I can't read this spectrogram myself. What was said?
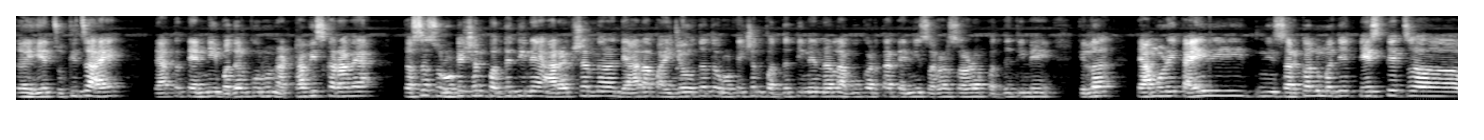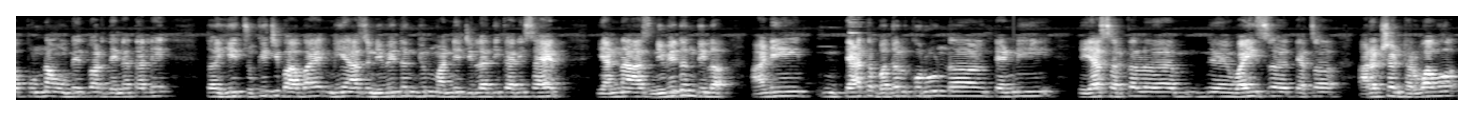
तर हे चुकीचं आहे. त्यात त्यांनी बदल करून अठ्ठावीस कराव्या. तसंच रोटेशन पद्धतीने आरक्षण द्यायला पाहिजे होतं तर रोटेशन पद्धतीने न लागू करता त्यांनी सरळ सरळ पद्धतीने केलं. त्यामुळे काही सर्कलमध्ये तेच तेच पुन्हा उमेदवार देण्यात आले. तर ही चुकीची बाब आहे. मी आज निवेदन घेऊन मान्य जिल्हाधिकारी साहेब यांना आज निवेदन दिलं आणि त्यात बदल करून त्यांनी या सर्कल वाईज त्याचं आरक्षण ठरवावं.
